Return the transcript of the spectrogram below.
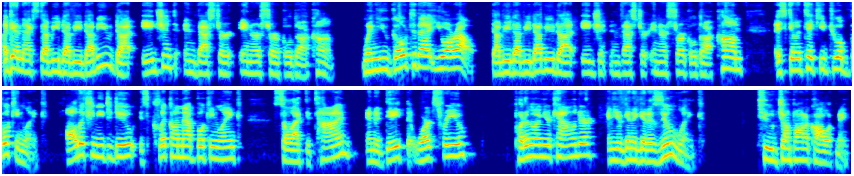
Again, that's www.agentinvestorinnercircle.com. When you go to that URL, www.agentinvestorinnercircle.com, it's going to take you to a booking link. All that you need to do is click on that booking link, select a time and a date that works for you, put it on your calendar, and you're going to get a Zoom link to jump on a call with me.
